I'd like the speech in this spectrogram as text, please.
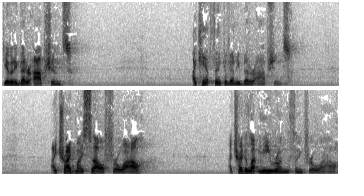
Do you have any better options? I can't think of any better options. I tried myself for a while. I tried to let me run the thing for a while.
